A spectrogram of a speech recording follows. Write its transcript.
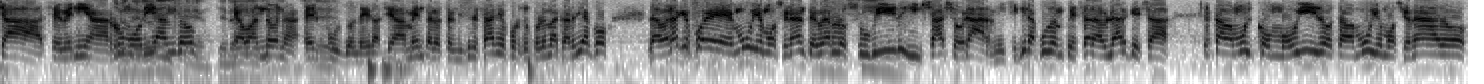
ya se venía rumoreando, dije, que abandona dije, el sí. fútbol, desgraciadamente a los 33 años por su problema cardíaco. La verdad que fue muy emocionante verlo sí. subir y ya llorar, ni siquiera pudo empezar a hablar que ya, ya estaba muy conmovido, estaba muy emocionado.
